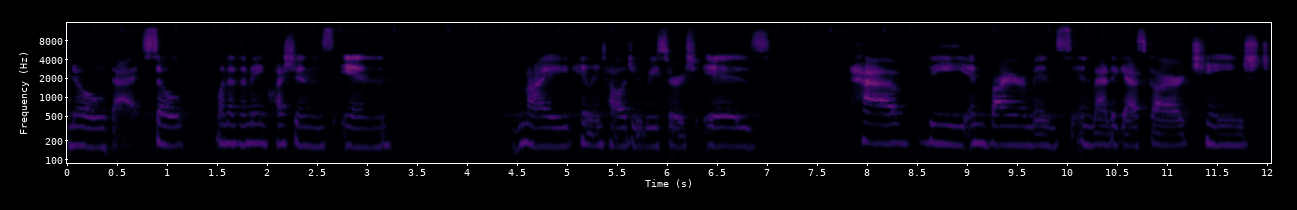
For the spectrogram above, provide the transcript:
know that? So one of the main questions in my paleontology research is have the environments in Madagascar changed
